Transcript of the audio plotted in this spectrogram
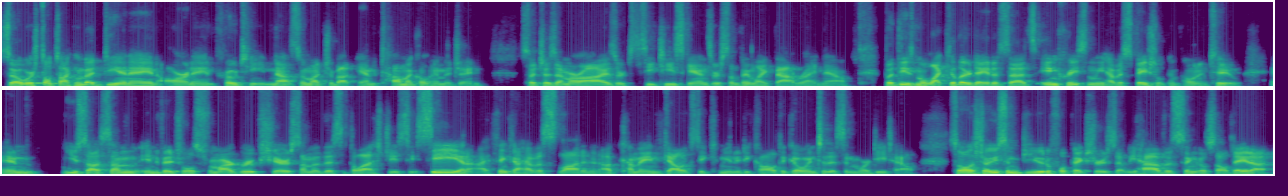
So we're still talking about DNA and RNA and protein, not so much about anatomical imaging such as MRIs or CT scans or something like that right now. But these molecular data sets increasingly have a spatial component too. And you saw some individuals from our group share some of this at the last GCC, and I think I have a slot in an upcoming Galaxy community call to go into this in more detail. So I'll show you some beautiful pictures that we have of single cell data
